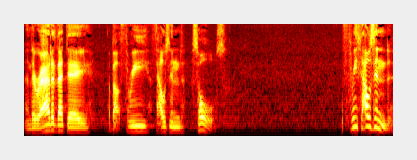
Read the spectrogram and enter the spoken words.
and they were added that day about 3,000 souls. 3,000.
